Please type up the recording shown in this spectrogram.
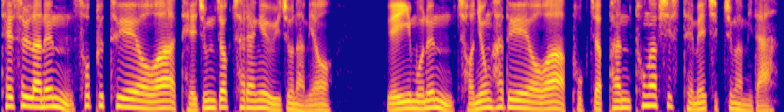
테슬라는 소프트웨어와 대중적 차량에 의존하며 웨이모는 전용 하드웨어와 복잡한 통합 시스템에 집중합니다.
